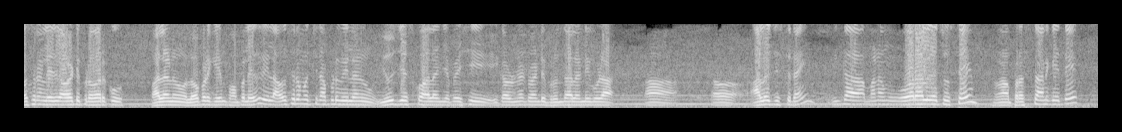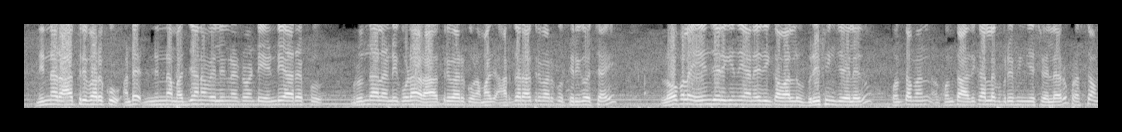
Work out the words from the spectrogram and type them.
అవసరం లేదు కాబట్టి ఇప్పటివరకు వాళ్ళను లోపలికి ఏం పంపలేదు. వీళ్ళ అవసరం వచ్చినప్పుడు వీళ్ళను యూజ్ చేసుకోవాలని చెప్పేసి ఇక్కడ ఉన్నటువంటి బృందాలన్నీ కూడా ఆలోచిస్తున్నాయి. ఇంకా మనం ఓవరాల్గా చూస్తే ప్రస్తుతానికైతే నిన్న రాత్రి వరకు అంటే నిన్న మధ్యాహ్నం వెళ్ళినటువంటి ఎన్డీఆర్ఎఫ్ బృందాలన్నీ కూడా రాత్రి వరకు అర్ధరాత్రి వరకు తిరిగి వచ్చాయి. లోపల ఏం జరిగింది అనేది ఇంకా వాళ్ళు బ్రీఫింగ్ చేయలేదు. కొంతమంది కొంత అధికారులకు బ్రీఫింగ్ చేసి వెళ్ళారు. ప్రస్తుతం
